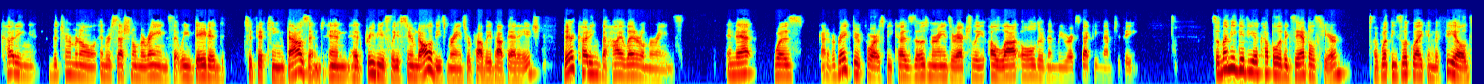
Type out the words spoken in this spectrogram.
cutting the terminal and recessional moraines that we've dated to 15,000 and had previously assumed all of these moraines were probably about that age. They're cutting the high lateral moraines. And that was kind of a breakthrough for us because those moraines are actually a lot older than we were expecting them to be. So let me give you a couple of examples here of what these look like in the field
